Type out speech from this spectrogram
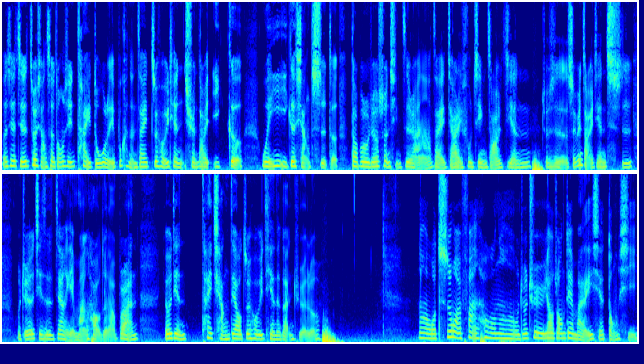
而且其实最想吃的东西太多了，也不可能在最后一天选到一个唯一一个想吃的，倒不如就顺其自然啊，在家里附近找一间，就是随便找一间吃，我觉得其实这样也蛮好的啦，不然有点太强调最后一天的感觉了。那我吃完饭后呢，我就去药妆店买了一些东西。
